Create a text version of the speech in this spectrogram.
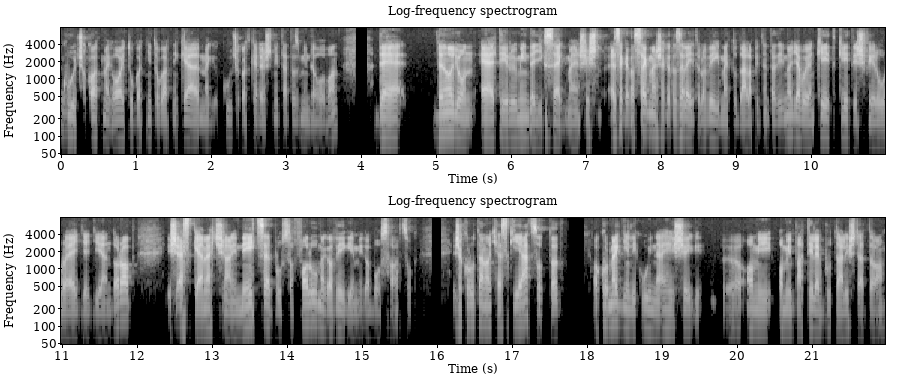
kulcsokat, meg ajtókat nyitogatni kell, meg kulcsokat keresni, tehát az mindenhol van. De, de nagyon eltérő mindegyik szegmens, és ezeket a szegmenseket az elejétől a végig meg tud állapítani. Tehát így nagyjából olyan két-két és fél óra egy-egy ilyen darab, és ezt kell megcsinálni négyszer, plusz a falu, meg a végén még a boss harcok. És akkor utána, hogyha ezt kijátszottad, akkor megnyílik új nehézség, ami, ami már tényleg brutális, tehát a,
